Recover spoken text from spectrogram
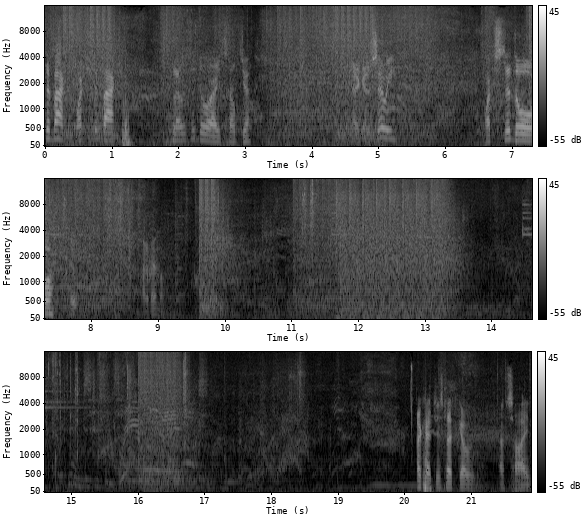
the back. Watch the back. Close the door, I told you. There goes Zoe. Watch the door. Out of ammo. Okay, just let go outside.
